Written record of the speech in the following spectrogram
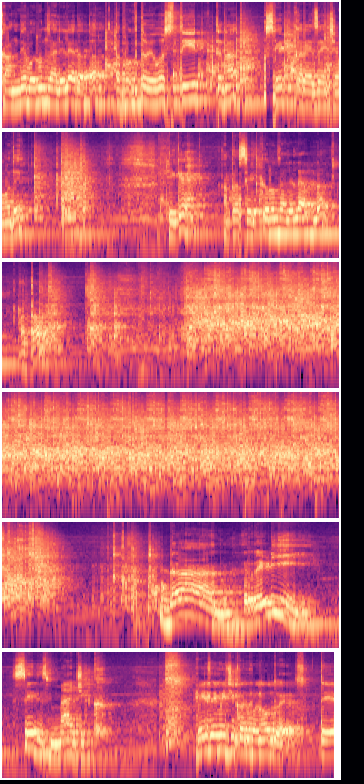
कांदे भरून झालेले आहेत आता. आता फक्त व्यवस्थित त्यांना सेट करायचं आहे याच्यामध्ये. ठीक आहे? आता सेट करून झालेलं आहे आपलं. आता done. Ready see this magic हे जे मी चिकन बनवतोय ते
